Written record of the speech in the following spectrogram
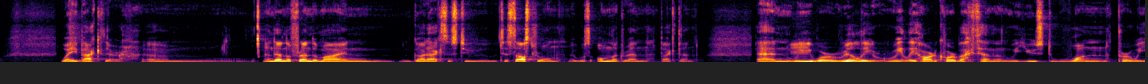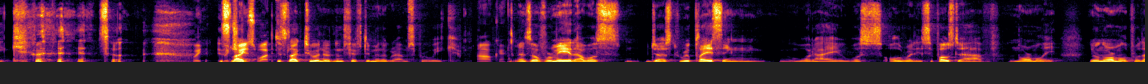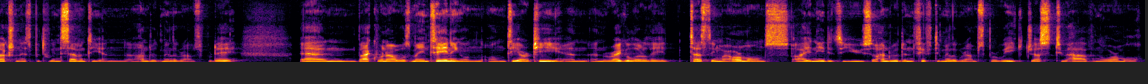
way back there. Um, and then a friend of mine got access to testosterone. It was Omnadren back then and we mm. were really really hardcore back then and we used one per week. So which, it's which like what? it's like 250 milligrams per week. Oh, okay. And so for me that was just replacing what i was already supposed to have normally. You know normal production is between 70 and 100 milligrams per day. And back when I was maintaining on, on TRT and, and regularly testing my hormones, I needed to use 150 milligrams per week just to have normal,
